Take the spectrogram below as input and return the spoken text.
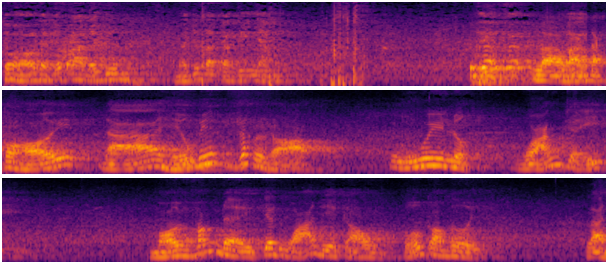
Câu hỏi này có ba nội dung mà chúng ta cần ghi nhận. Là bạn đặt câu hỏi đã hiểu biết rất là rõ cái quy luật quản trị mọi vấn đề trên quả địa cầu của con người là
